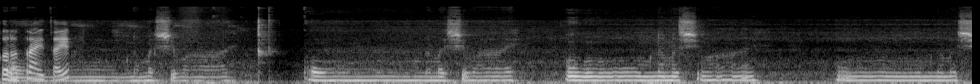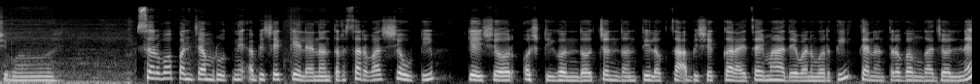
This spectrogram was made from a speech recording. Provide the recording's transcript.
करत राहायचं आहे नम शिवाय. ओम नम शिवाय. ओम नम शिवाय. ओम नम शिवाय. सर्व पंचामृतने अभिषेक केल्यानंतर सर्वात शेवटी केशर अष्टीगंध चंदन तिलकचा अभिषेक करायचा आहे महादेवांवरती. त्यानंतर गंगाजलने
